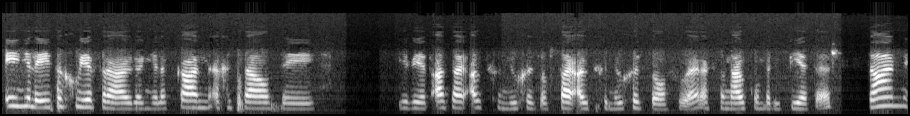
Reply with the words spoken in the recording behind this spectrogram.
en jy het 'n goeie verhouding, jy kan 'n gesels hê jy weet as hy oud genoeg is of sy oud genoeg is daarvoor, ek sal nou kom by die Peters, dan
